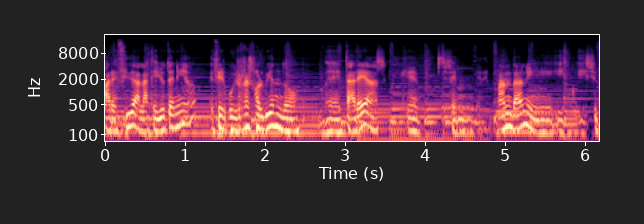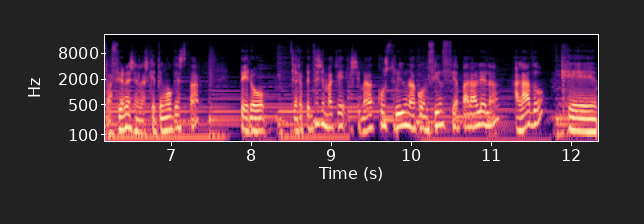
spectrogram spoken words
parecida a la que yo tenía, es decir, voy resolviendo eh, tareas que se me demandan y, y, y situaciones en las que tengo que estar, pero de repente se me ha, se me ha construido una conciencia paralela al lado que,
